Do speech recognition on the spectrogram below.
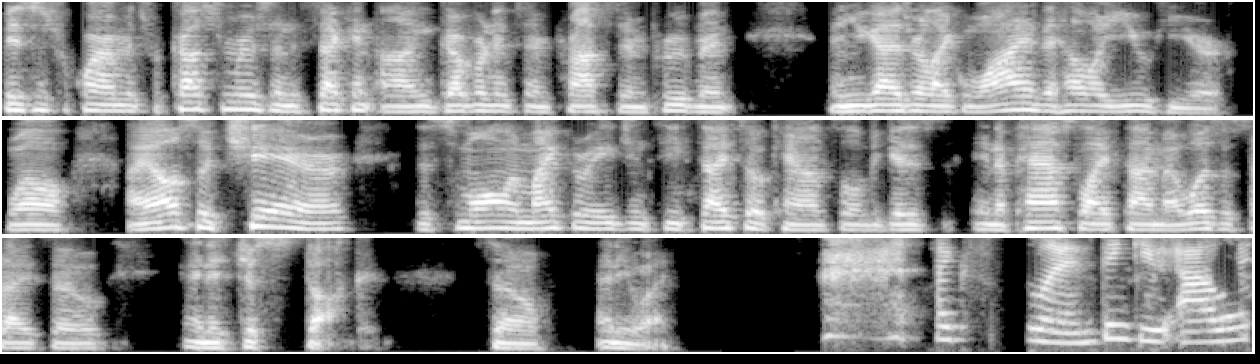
business requirements for customers, and the second on governance and process improvement. And you guys are like, why the hell are you here? Well, I also chair the Small and Micro Agency CISO Council because in a past lifetime I was a CISO, and it just stuck. So anyway. Excellent. Thank you, Alan.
